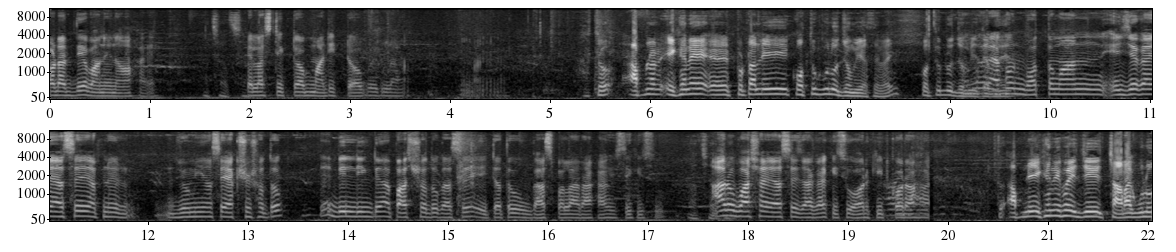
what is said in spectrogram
অর্ডার দিয়ে বানিয়ে নেওয়া হয়। আচ্ছা আচ্ছা। প্লাস্টিক টব মাটির টব এগুলা বানিয়ে নেওয়া তো আপনার এখানে টোটালি কতগুলো জমি আছে ভাই? কতগুলো জমি এখন বর্তমান এই জায়গায় আছে আপনার জমি আছে একশো শতক। বিল্ডিংটা পাঁচ শতক আছে এইটাতেও গাছপালা রাখা হয়েছে কিছু। আচ্ছা। আরও বাসায় আছে জায়গা কিছু অর্কিড করা হয়। তো আপনি এখানে ভাই যে চারাগুলো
